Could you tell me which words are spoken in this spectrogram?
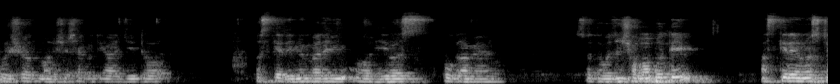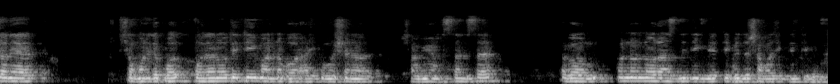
পরিষদ মালয়েশিয়া স্বাগত আয়োজিত। আজকে রিমেম্বারিং ও হিরোস প্রোগ্রামের শ্রদ্ধাভাজন সভাপতি। আজকের অনুষ্ঠানের সম্মানিত প্রধান অতিথি মান্যবর হাই কমিশনার স্বামী হাসান স্যার এবং অন্যান্য রাজনৈতিক নেতৃবৃন্দ, সামাজিক নেতৃবৃন্দ।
